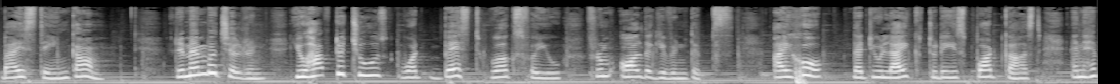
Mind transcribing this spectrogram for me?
by staying calm. Remember, children, you have to choose what best works for you from all the given tips. I hope that you like today's podcast and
